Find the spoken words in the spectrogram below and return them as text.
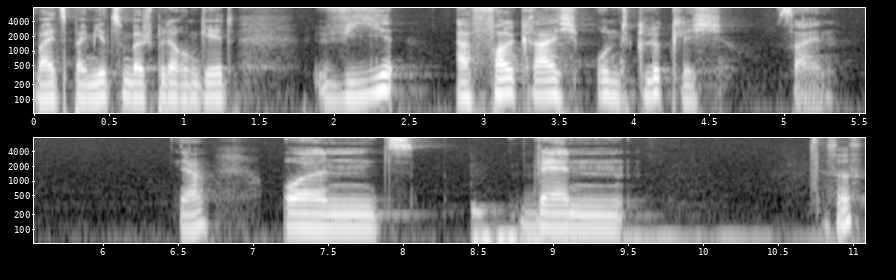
Weil es bei mir zum Beispiel darum geht, wie erfolgreich und glücklich sein. Ja. Und wenn. Was ist das?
